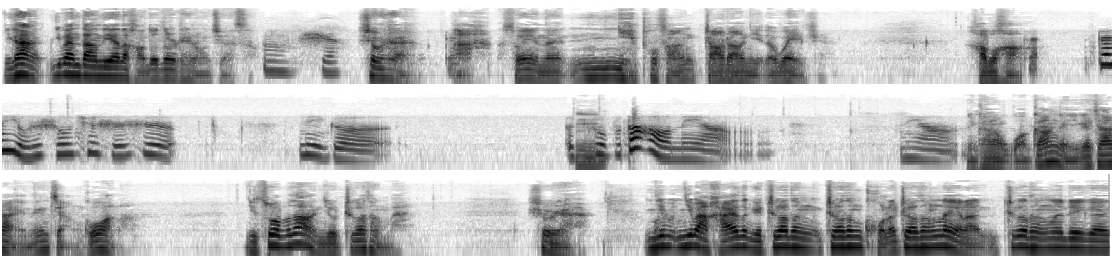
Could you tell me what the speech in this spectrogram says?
你看，一般当爹的好多都是这种角色，嗯是。是不是？啊？所以呢，你不妨找找你的位置，好不好？但但有的时候确实是，那个，呃，嗯。做不到那样，那样，你看，我刚给一个家长已经讲过了，你做不到你就折腾呗，是不是？你你把孩子给折腾折腾苦了，折腾累了，折腾的这个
